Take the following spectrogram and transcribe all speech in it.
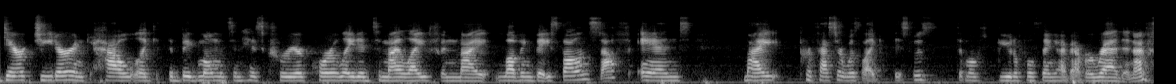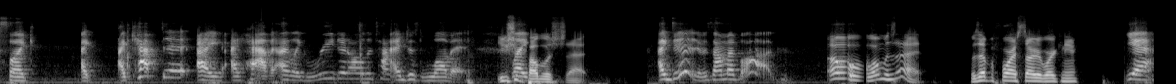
Derek Jeter and how, like, the big moments in his career correlated to my life and my loving baseball and stuff. And my professor was like, This was the most beautiful thing I've ever read. And I was like, I, kept it. I, I have it. I like read it all the time. I just love it. You should like- publish that. I did. It was on my blog. Oh, when was that? Was that before I started working here? Yeah.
